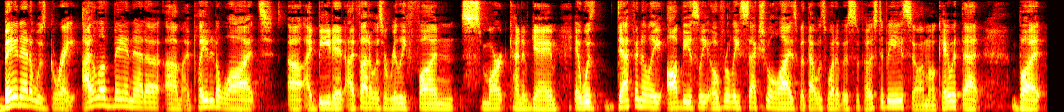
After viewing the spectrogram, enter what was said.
Bayonetta was great. I love Bayonetta. Um, I played it a lot. Uh, I beat it. I thought it was a really fun, smart kind of game. It was definitely, obviously, overly sexualized, but that was what it was supposed to be. So I'm okay with that. But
